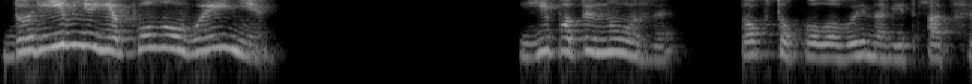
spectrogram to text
дорівнює половині гіпотенузи, тобто половина від АЦ.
